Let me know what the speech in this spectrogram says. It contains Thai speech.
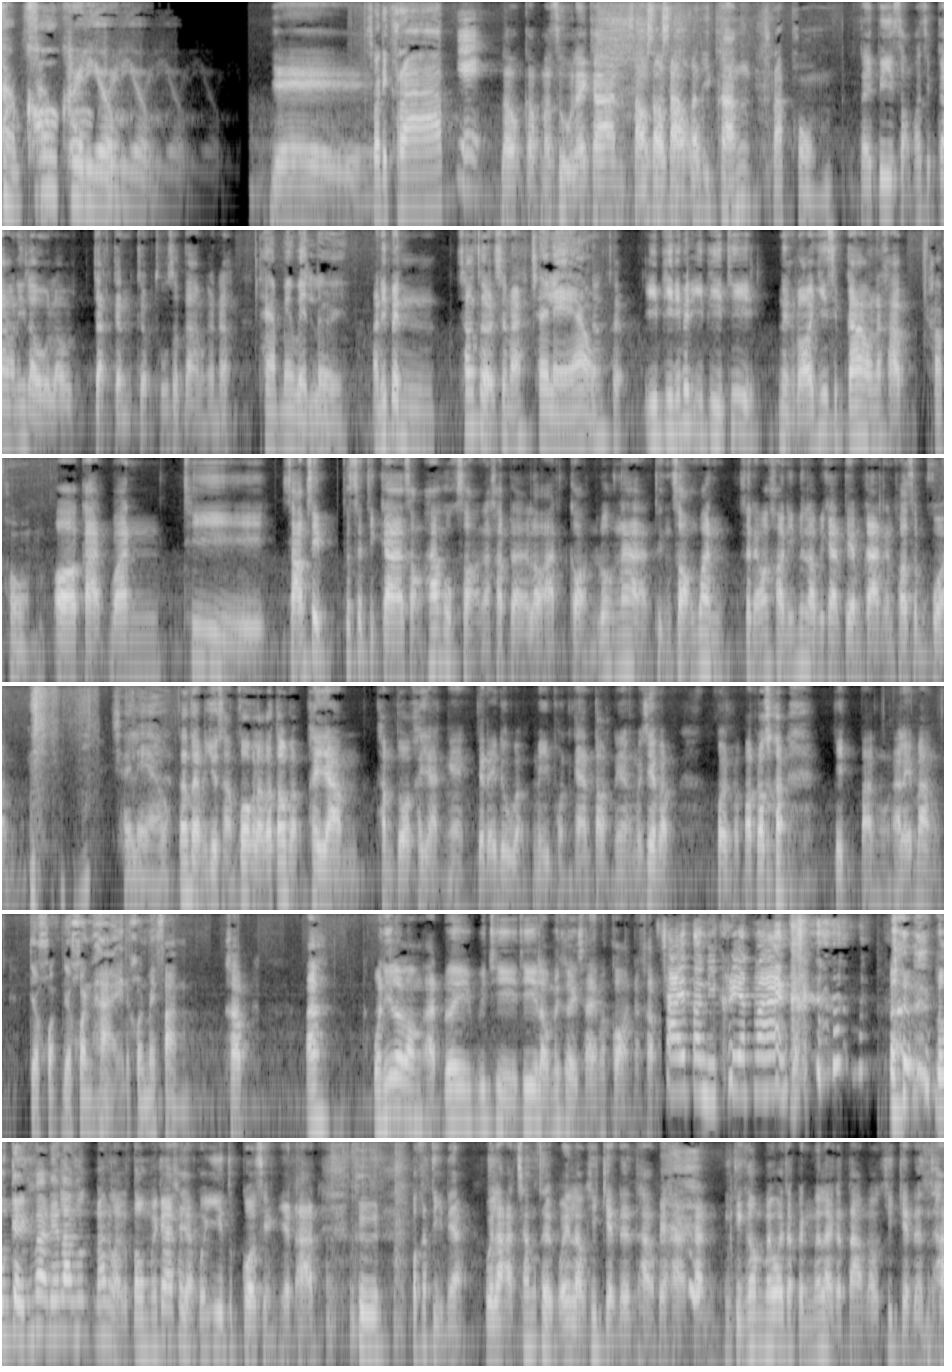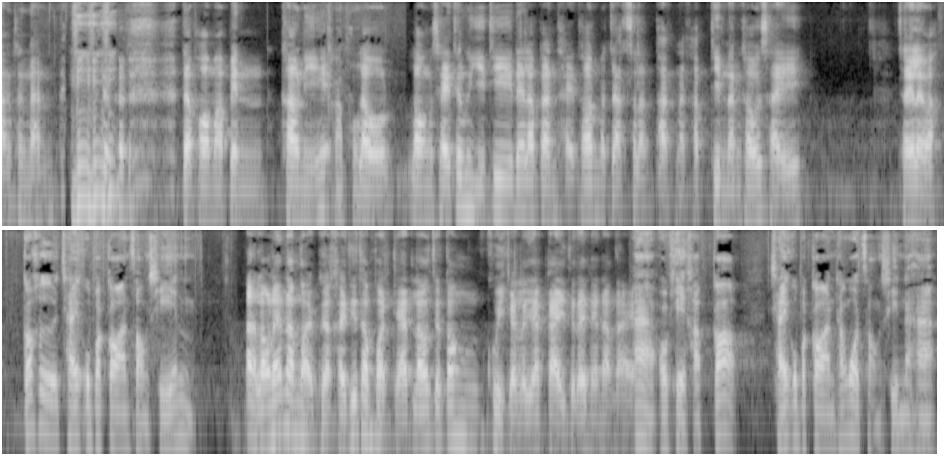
สามข้อครดิโอเย้สวัสดีครับ เย่เรากลับมาสู่รายการสาวสาวสาๆวกันอีกครั้ง ครับผม ในปี 2019 นี่เราเราจัดกันเกือบทุกสัปดาห์เหมือนกันนะ แทบไม่เว้นเลย อันนี้เป็นช่างเถิดใช่ไหม ใช่แล้วช่างเถิด EP นี้เป็น EP ที่ 129 นะครับ ครับผม ออกอากาศวันที่ 30 พฤศจิกา2562 นะครับ แต่เราอัดก่อนล่วงหน้าถึง 2 วัน แสดงว่าคราวนี้เรามีการเตรียมการกันพอสมควร ใช่แล้ว ตั้งแต่มาอยู่สามโคกเราก็ต้องแบบพยายามทำตัวขยันไง จะได้ดูแบบมีผลงานต่อเนื่อง ไม่ใช่แบบเปิดมาปั๊บแล้วก็ปิดบ้างอะไรบ้าง เดี๋ยวคนเดี๋ยวคนหายเดี๋ยวคนไม่ฟังครับอะวันนี้เราลองอัดด้วยวิธีที่เราไม่เคยใช้มาก่อนนะครับ ใช่ตอนนี้เครียดมาก เราเก่งมากเนี่ยนั่งนั่งหลังตรงไม่กล้าขยับเก้าอี้ตุกกลัวเสียงเอสอาร์ตคือปกติเนี่ยเวลาอัดช่างเถิกไว้เราขี้เกียจเดินทางไปหากัน จริงๆก็ไม่ว่าจะเป็นเมื่อไหร่ก็ตามเราขี้เกียจเดินทางทั้งนั้น แต่พอมาเป็นคราวนี้ครับผมเราลองใช้เทคโนโลยีที่ได้รับการถ่ายทอดมาจากสลัดผักนะครับ ทีมนั้นเขาใช้ ใช้อะไรวะก็คือใช้อุปกรณ์2ชิ้นอะลองแนะนำหน่อยเผื่อใครที่ทำพอดแคสต์แล้วจะต้องคุยกันระยะไกลจะได้แนะนำได้อ่าโอเคครับ ก็ใช้อุปกรณ์ทั้งหมด 2 ชิ้นนะฮะ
